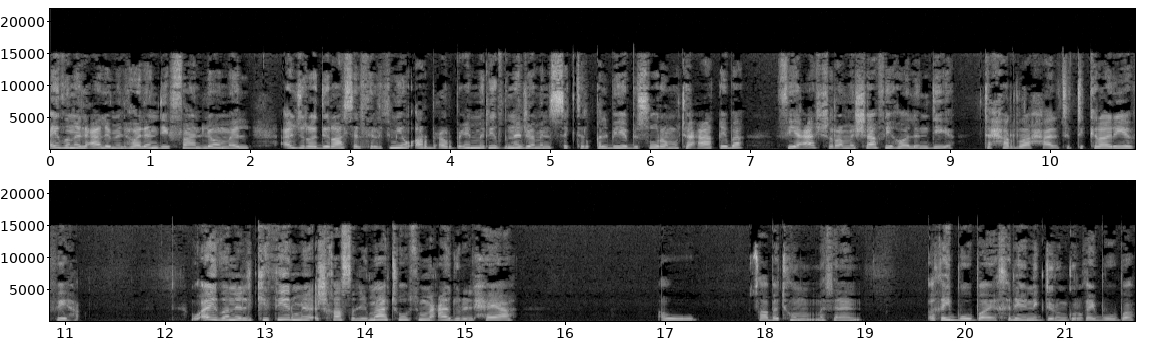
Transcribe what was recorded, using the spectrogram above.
أيضا العالم الهولندي فان لومل أجرى دراسة ل 344 مريض نجا من السكتة القلبية بصورة متعاقبة في عشرة مشافي هولندية. تحرى حالة التكرارية فيها. وأيضا الكثير من الأشخاص اللي ماتوا ثم عادوا للحياة أو صابتهم مثلا غيبوبة. خلينا نقدر نقول غيبوبة.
